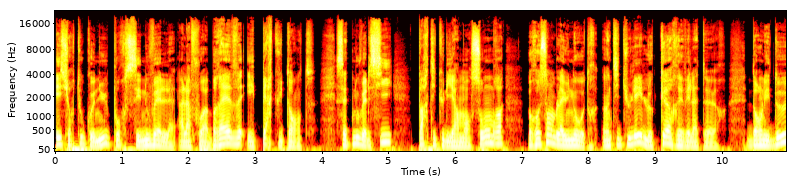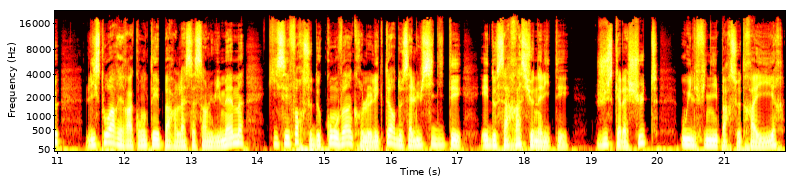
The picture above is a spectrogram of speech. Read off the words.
est surtout connu pour ses nouvelles à la fois brèves et percutantes. Cette nouvelle-ci, particulièrement sombre, ressemble à une autre, intitulée Le cœur révélateur. Dans les deux, l'histoire est racontée par l'assassin lui-même, qui s'efforce de convaincre le lecteur de sa lucidité et de sa rationalité, jusqu'à la chute où il finit par se trahir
